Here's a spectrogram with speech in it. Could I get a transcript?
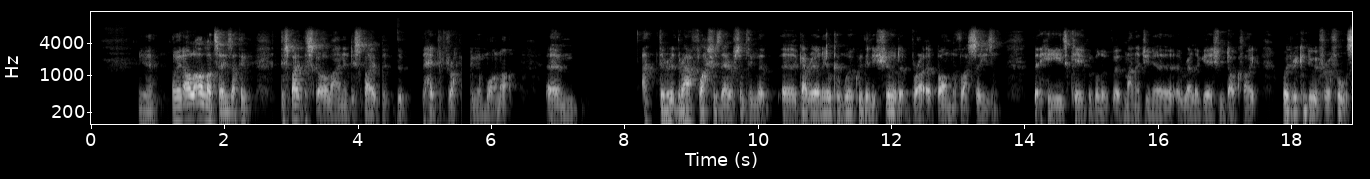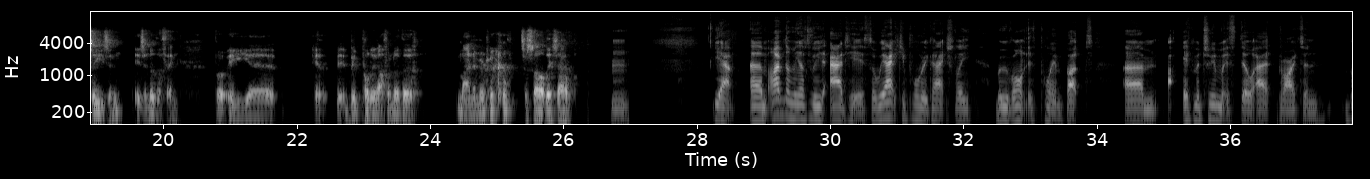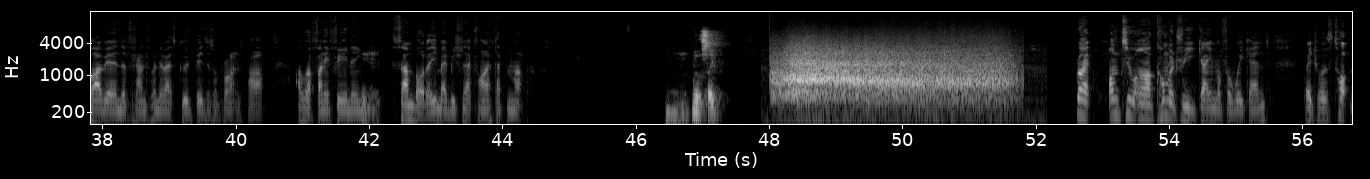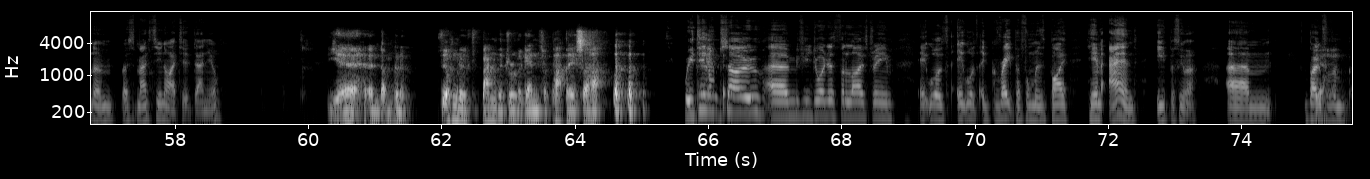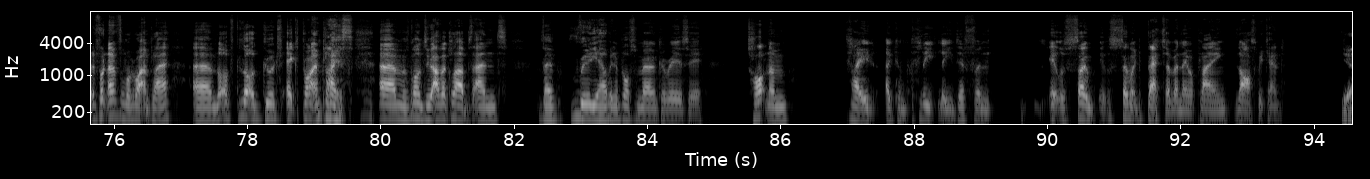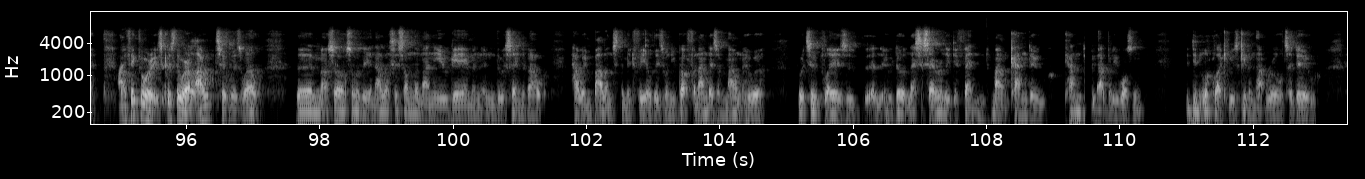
yeah. I mean, all, all I'd say is I think, despite the scoreline and despite the, the heads dropping and whatnot, um, I, there there are flashes there of something that uh, Gary O'Neill can work with, and he showed at, at Bournemouth last season that he is capable of, of managing a, a relegation dogfight. Whether he can do it for a full season is another thing, but he uh, it, it'd be pulling off another minor miracle to sort this out. Yeah, um, I have nothing else to add here, so we actually probably can actually move on at this point. But um, if Mitoma is still at Brighton by the end of the transfer window, that's good business on Brighton's part. I've got a funny feeling Mm. somebody maybe should try and step him up. Mm, we'll see. Right, on to our commentary game of the weekend, which was Tottenham versus Manchester United. Daniel. Yeah, and I'm gonna I'm gonna bang the drum again for Pape Sarr. We did on the show. Um, if you joined us for the live stream, it was it was a great performance by him and Yves Bissouma. Um, both Yeah. of them, a front and former Brighton player. A um, lot of lot of good ex Brighton players um, have gone to other clubs and they're really helping to blossom their own careers here. Tottenham played a completely different. It was so it was so much better than they were playing last weekend. Yeah, I think they were. It's because they were allowed to as well. Um, I saw some of the analysis on the Manu game, and, and they were saying about how imbalanced the midfield is when you've got Fernandes and Mount, who are who are two players who, who don't necessarily defend. Mount can do can do that, but he wasn't. It didn't look like he was given that role to do.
